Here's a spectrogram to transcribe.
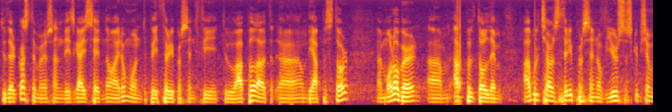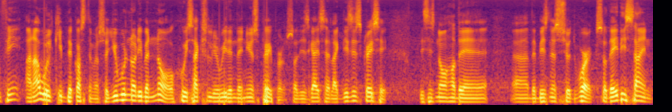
to their customers, and this guy said, no, I don't want to pay 30% fee to Apple uh, on the App Store. And moreover, um, Apple told them, I will charge 30% of your subscription fee and I will keep the customer. So you will not even know who is actually reading the newspaper. So this guy said, like, this is crazy. This is not how the, uh, the business should work. So they designed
